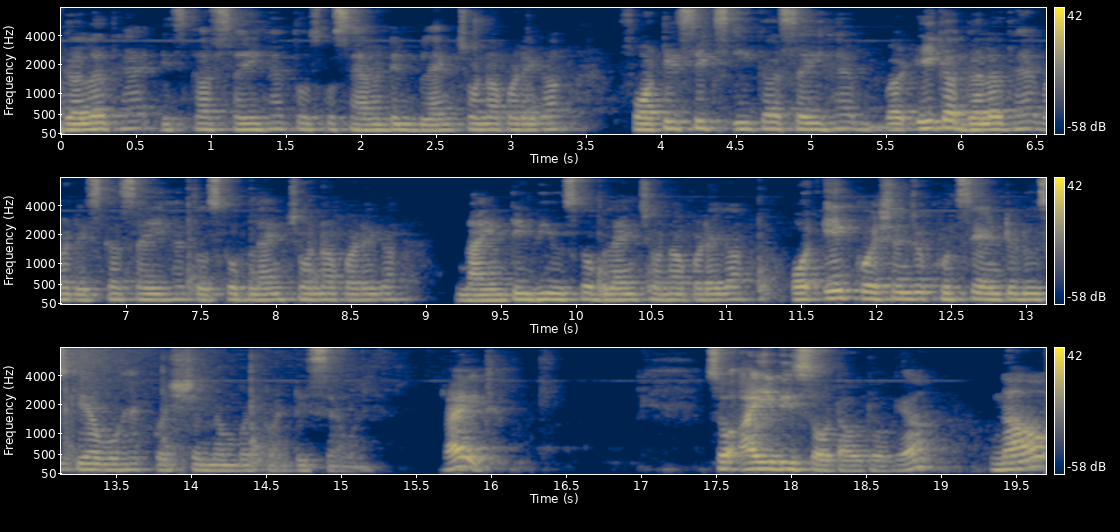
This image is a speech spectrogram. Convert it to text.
गलत है, इसका सही है तो उसको 17 ब्लैंक छोड़ना पड़ेगा। 46 ई e का सही है बट ई e का गलत है बट इसका सही है तो उसको ब्लैंक छोड़ना पड़ेगा। 90 भी उसको ब्लैंक छोड़ना पड़ेगा। और एक क्वेश्चन जो खुद से इंट्रोड्यूस किया, वो है question number 27 right so I भी सॉर्ट आउट हो गया। Now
